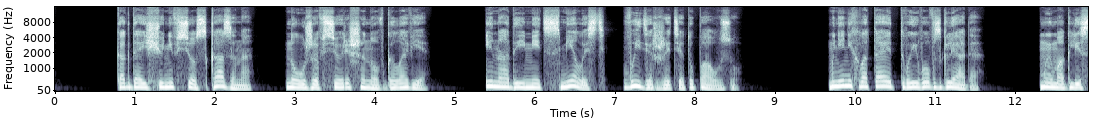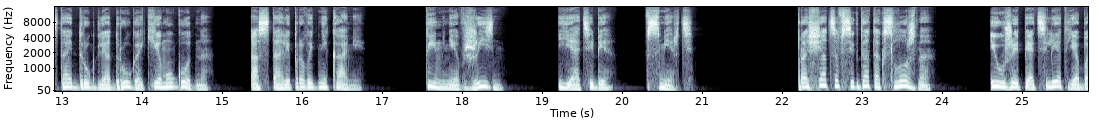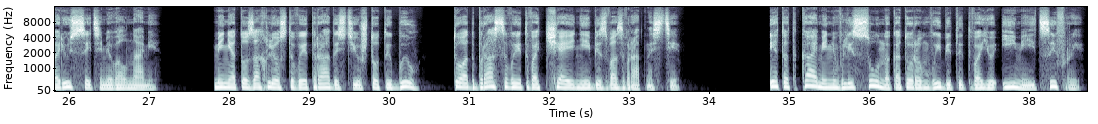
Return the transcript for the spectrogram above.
когда еще не все сказано, но уже все решено в голове. И надо иметь смелость выдержать эту паузу. Мне не хватает твоего взгляда. Мы могли стать друг для друга кем угодно, а стали проводниками. Ты мне в жизнь, я тебе в смерть. Прощаться всегда так сложно, и уже пять лет я борюсь с этими волнами. Меня то захлестывает радостью, что ты был, то отбрасывает в отчаянии безвозвратности. Этот камень в лесу, на котором выбиты твое имя и цифры,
